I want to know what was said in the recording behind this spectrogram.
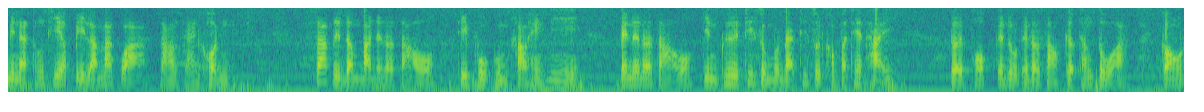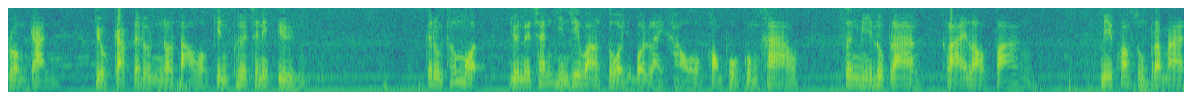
มีนักท่องเที่ยวปีละมากกว่า 300,000 คนซากดึกดำบรรพ์ไดโนเสาร์ที่ภูกลุ่มข้าวแห่งนี้ เป็นไดโนเสาร์กินพืชที่สมบูรณ์แบบที่สุดของประเทศไทย โดยพบกระดูกไดโนเสาร์เกือบทั้งตัว กองรวมกันอยู่กับกระดูกไดโนเสาร์กินพืชชนิดอื่น กระดูกทั้งหมดอยู่ในชั้นหินที่วางตัวอยู่บนไหล่เขาของภูกุมข้าว ซึ่งมีรูปร่างคล้ายลอมฟาง มีความสูงประมาณ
